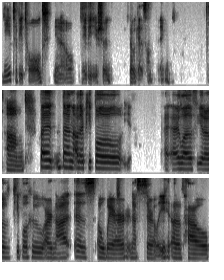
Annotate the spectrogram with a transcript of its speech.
need to be told, you know, maybe you should go get something. Um, but then other people, I, I love, you know, people who are not as aware necessarily of how,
